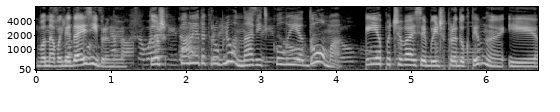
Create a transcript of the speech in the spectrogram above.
вона виглядає зібраною. Тож, коли я так роблю, навіть коли я вдома, я почуваюся більш продуктивною і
